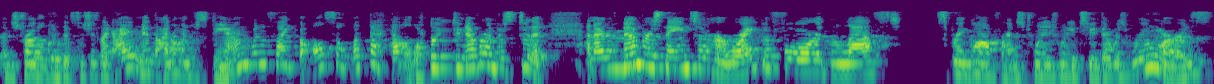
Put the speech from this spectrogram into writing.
and struggled with it. So she's like, I admit that I don't understand what it's like, but also what the hell? she never understood it. And I remember saying to her right before the last spring conference, 2022, there was rumors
